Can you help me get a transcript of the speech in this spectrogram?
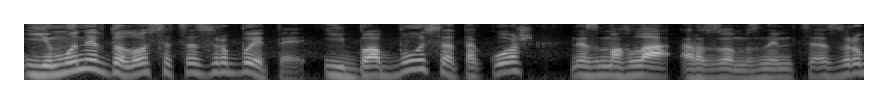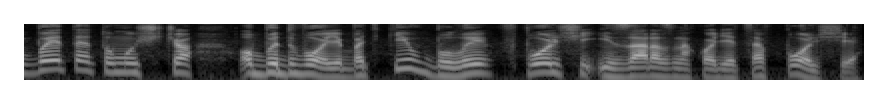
І йому не вдалося це зробити. І бабуся також не змогла разом з ним це зробити, тому що обидвоє батьків були в Польщі і зараз знаходяться в Польщі.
